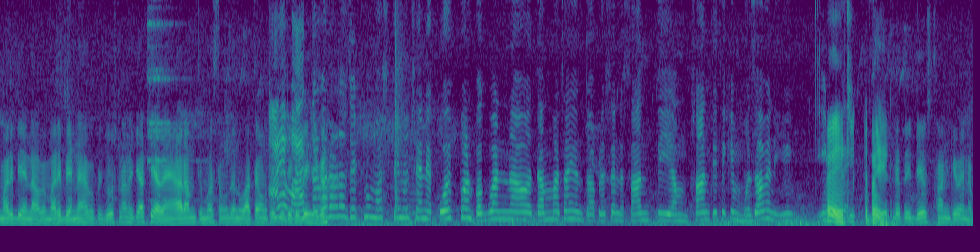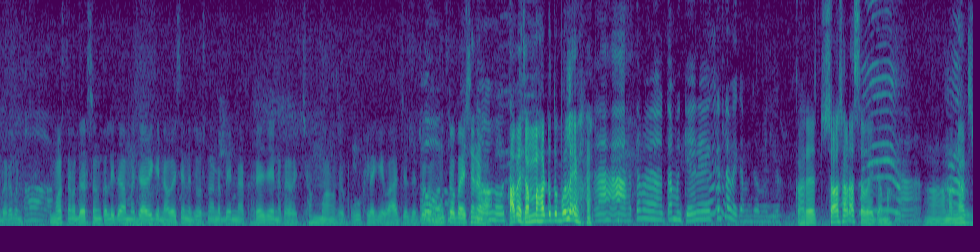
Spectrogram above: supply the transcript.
મારી બેન આવે, મારી બેન આવે જોશના જોશનાને ક્યાંથી આવે? આરામથી મસ્ત મજાનું વાતાવરણ થઈ ગયું કે બેસી ગયા એટલું મસ્તીનું છે ને, કોઈ પણ ભગવાનના ધામમાં જઈએ ને તો આપણે છે ને શાંતિ, આમ શાંતિથી કેમ મજા આવે ને એ એટલે ભાઈ. એટલે તો એ દેવસ્થાન કહેવાય ને બરાબર ને? મસ્ત દર્શન કરી લીધા મજા આવી ગઈ ને હવે છે ને બેન બેનના ઘરે જઈને ભાઈ જમવાનું છે ભૂખ લાગી વાત જતો જો હું તો ભાઈ છે ને હવે જમવા હાટું તો બોલાવ્યા. હા હા તમે તમે ઘરે કેટલા વાગ્યામાં જમી લ્યો? ઘરે છ સાડા છ વાગ્યામાં હા. આમાં નક્ષ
